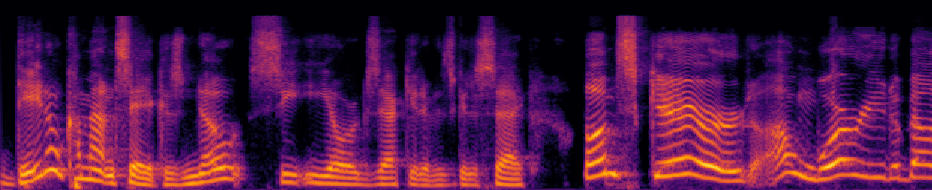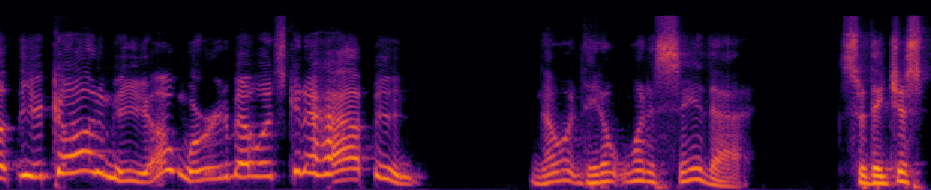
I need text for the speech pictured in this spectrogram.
they don't come out and say it because no CEO or executive is going to say, I'm scared. I'm worried about the economy. I'm worried about what's going to happen. No, they don't want to say that. So they just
